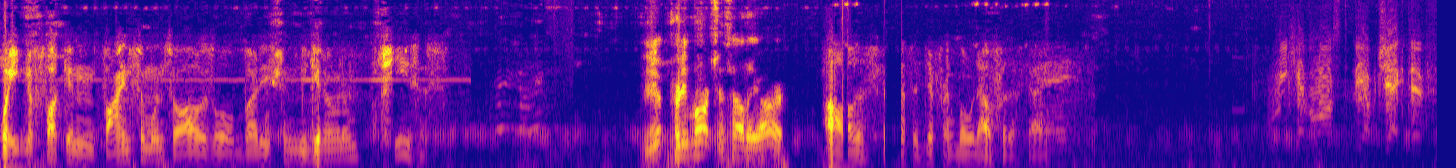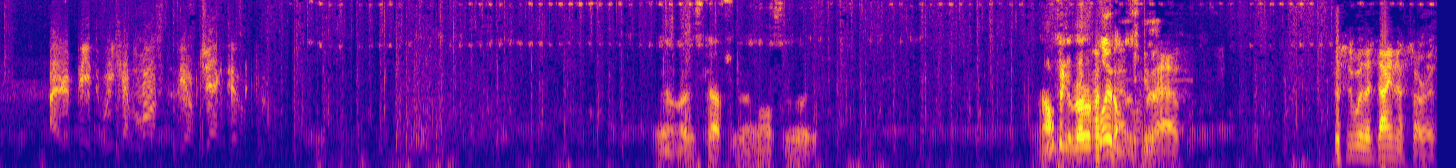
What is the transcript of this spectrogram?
waiting to fucking find someone so all his little buddies can get on him? Jesus. Yep, pretty much. That's how they are. Oh, this that's a different loadout for this guy. We have lost the objective. I repeat, we have lost the objective. Yeah, I just captured that. Lost it already. I don't think I've ever played on this You map. have. This is where the dinosaur is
